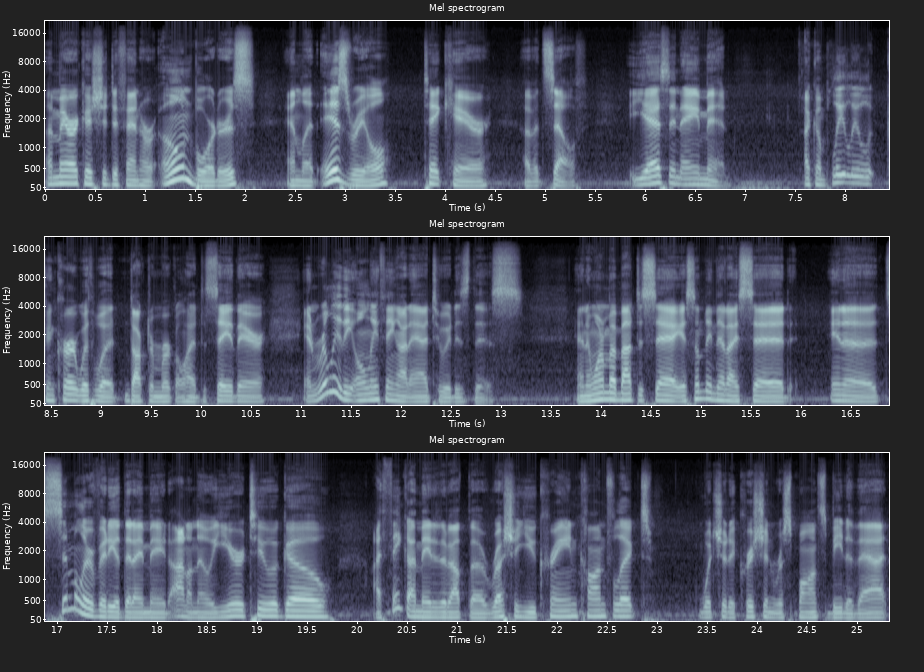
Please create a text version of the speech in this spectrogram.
America should defend her own borders and let Israel take care of itself. Yes and amen. I completely concur with what Dr. Merkle had to say there, and really the only thing I'd add to it is this. And what I'm about to say is something that I said in a similar video that I made, I don't know, a year or two ago. I think I made it about the Russia Ukraine conflict. What should a Christian response be to that?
